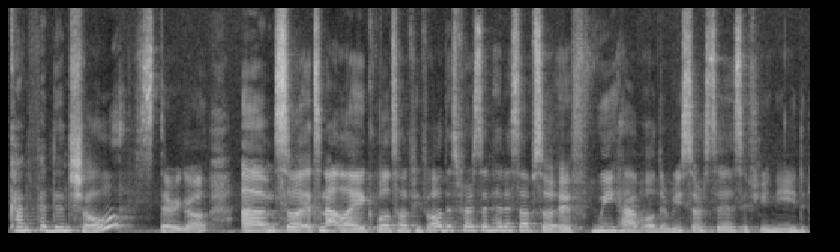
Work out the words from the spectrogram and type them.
confidential there we go. Um, so it's not like we'll tell people, oh, this person hit us up. So if we have all the resources, if you need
